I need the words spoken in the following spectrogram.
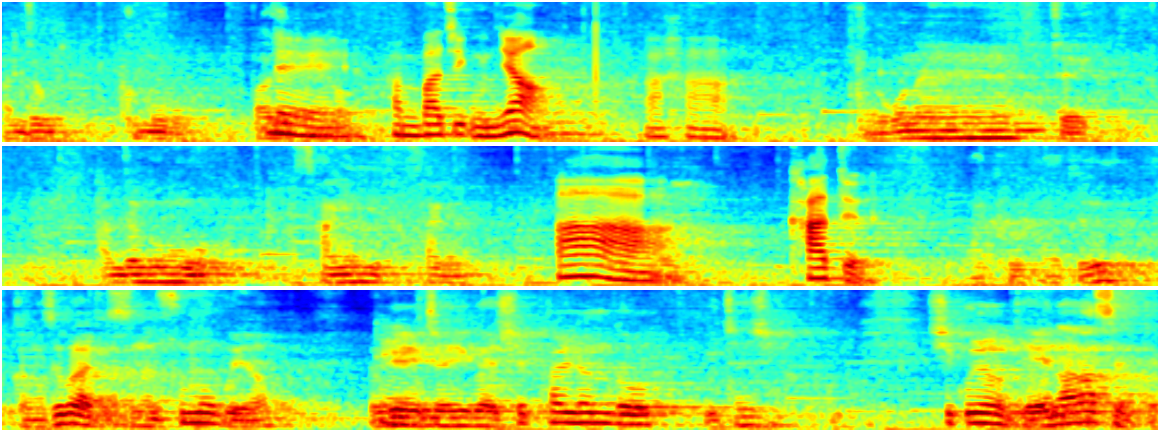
안전 근무복 바지고요. 네, 반바지군요. 아하. 요거는 제 안전 근무 상의입니다. 상의. 아, 가드. 아, 그 카드 강습을 할 때 쓰는 수모고요. 여기 네. 저희가 18년도 2010 19년도 대회 나갔을 때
